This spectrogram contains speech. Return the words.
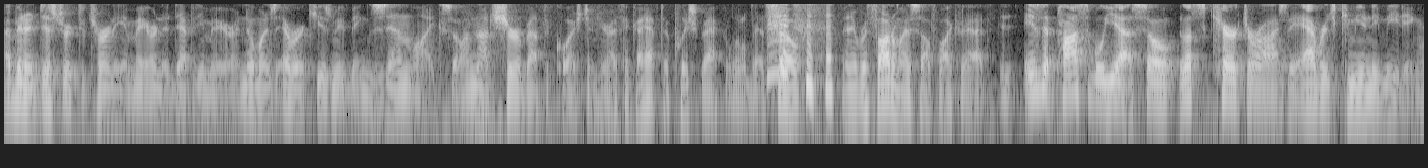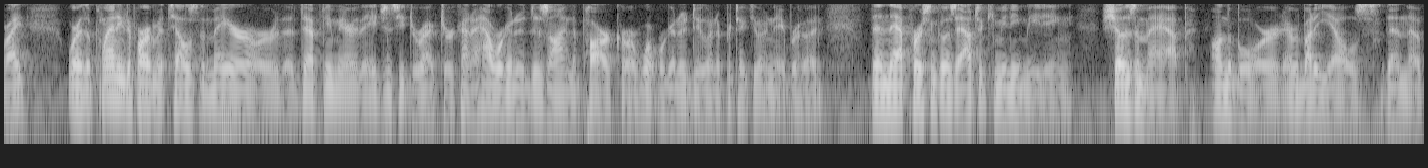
I've been a district attorney, a mayor, and a deputy mayor, and no one has ever accused me of being Zen like. So I'm not sure about the question here. I think I have to push back a little bit. So I never thought of myself like that. Is it possible? Yes. So let's characterize the average community meeting, right? Where the planning department tells the mayor or the deputy mayor, the agency director, kind of how we're going to design the park or what we're going to do in a particular neighborhood. Then that person goes out to community meeting, shows a map on the board, everybody yells, then the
